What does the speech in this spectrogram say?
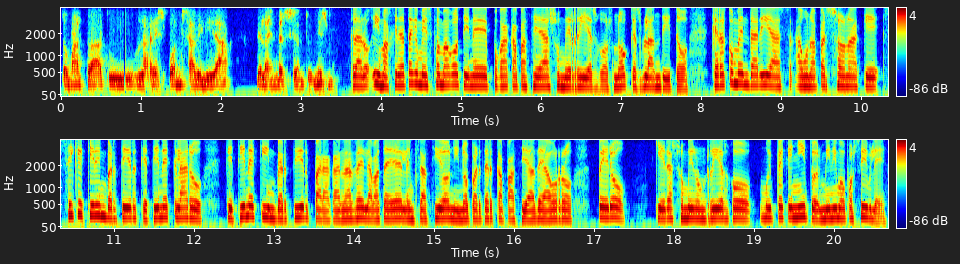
tomar toda tu, la responsabilidad de la inversión tú mismo. Claro, imagínate que mi estómago tiene poca capacidad de asumir riesgos, ¿no? Que es blandito. ¿Qué recomendarías a una persona que sí que quiere invertir, que tiene claro que tiene que invertir para ganarle la batalla de la inflación y no perder capacidad de ahorro, pero quiere asumir un riesgo muy pequeñito, el mínimo posible?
